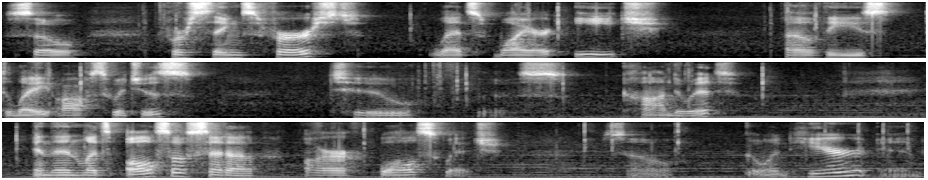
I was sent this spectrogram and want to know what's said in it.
So first things first, let's wire each of these delay off switches to this conduit. And then let's also set up our wall switch. So go in here and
